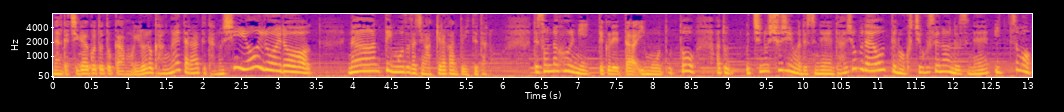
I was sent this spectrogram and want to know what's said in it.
なんか違うこととかもいろいろ考えたらって楽しいよいろいろ。なんて妹たちがあっけらかんと言ってたの。でそんな風に言ってくれた妹とあとうちの主人はですね大丈夫だよってのが口癖なんですね。いつも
